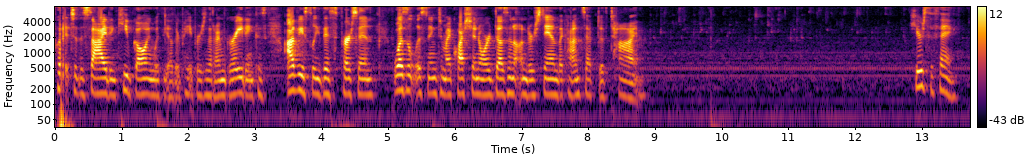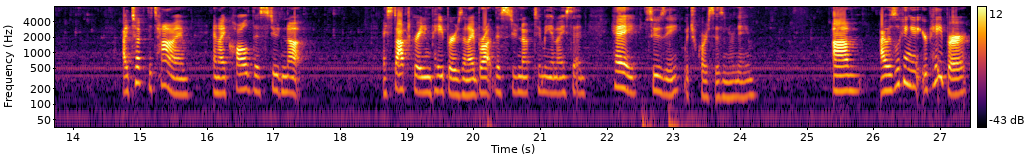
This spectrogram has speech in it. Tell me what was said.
put it to the side and keep going with the other papers that I'm grading because obviously this person wasn't listening to my question or doesn't understand the concept of time. Here's the thing I took the time and I called this student up. I stopped grading papers and I brought this student up to me and I said, Hey, Susie, which of course isn't her name, um, I was looking at your paper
